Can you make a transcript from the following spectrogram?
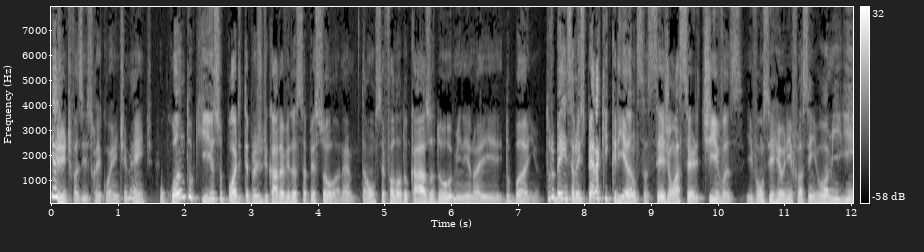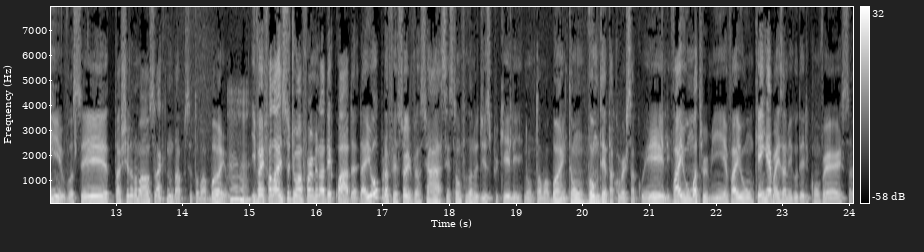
E a gente fazia isso recorrentemente. O quanto que isso pode ter prejudicado a vida dessa pessoa, né? Então, você falou do caso do menino aí do banho. Tudo bem, você não espera que crianças sejam assertivas e vão se reunir e falar assim: Ô amiguinho, você tá cheirando mal, será que não dá pra você tomar banho? E vai falar isso de uma forma inadequada. Daí o professor ele fala assim: ah, vocês estão falando disso porque ele não toma banho, então vamos tentar conversar com ele. Vai uma turminha, vai um, quem é mais amigo dele conversa.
